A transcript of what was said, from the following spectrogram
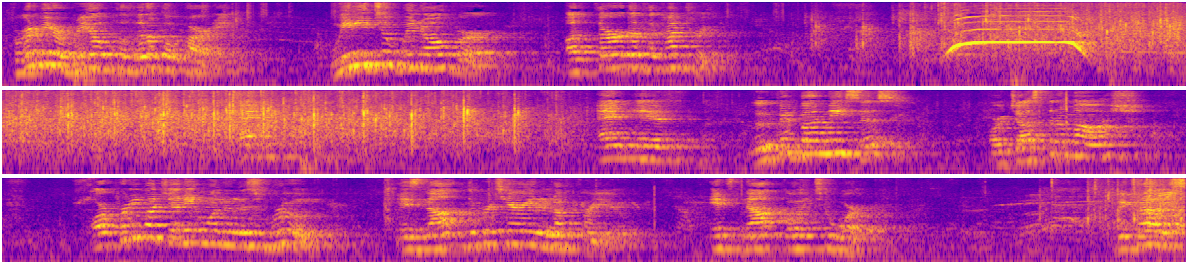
If we're going to be a real political party, we need to win over a third of the country. And, and if Ludwig von Mises or Justin Amash or pretty much anyone in this room is not libertarian enough for you, it's not going to work. Because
